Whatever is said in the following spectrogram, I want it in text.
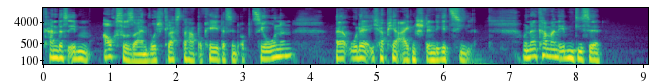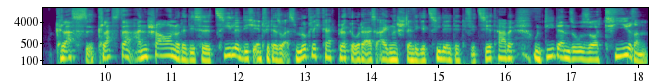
kann das eben auch so sein, wo ich Cluster habe, okay, das sind Optionen, äh, oder ich habe hier eigenständige Ziele. Und dann kann man eben diese Cluster anschauen oder diese Ziele, die ich entweder so als Möglichkeit blöcke oder als eigenständige Ziele identifiziert habe und die dann so sortieren.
